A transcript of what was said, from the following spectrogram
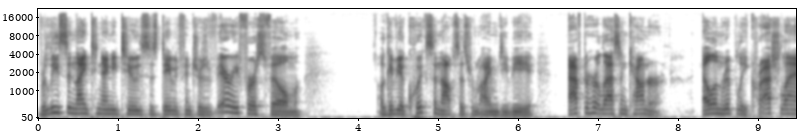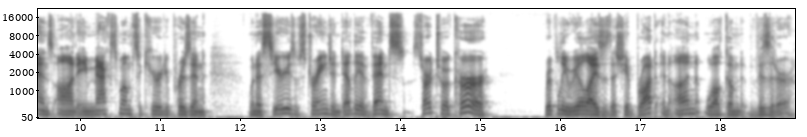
Released in 1992, this is David Fincher's very first film. I'll give you a quick synopsis from IMDb. After her last encounter, Ellen Ripley crash lands on a maximum security prison. When a series of strange and deadly events start to occur, Ripley realizes that she had brought an unwelcomed visitor.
